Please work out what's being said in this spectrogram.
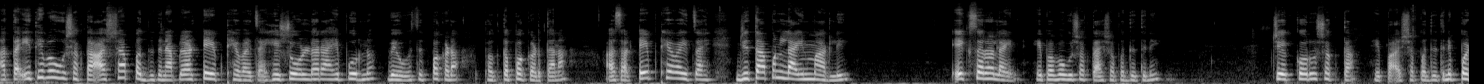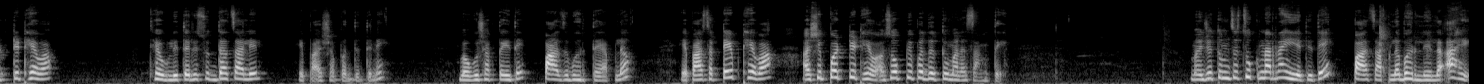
आता इथे बघू शकता अशा पद्धतीने आपल्याला टेप ठेवायचा आहे. हे शोल्डर आहे पूर्ण. व्यवस्थित पकडा. फक्त पकडताना असा टेप ठेवायचा आहे. जिथं आपण लाईन मारली एक सरळ लाईन हे पण बघू शकता अशा पद्धतीने. चेक करू शकता. हे पा अशा पद्धतीने पट्टी ठेवा. ठेवली तरी सुद्धा चालेल. हे पा अशा पद्धतीने. बघू शकता इथे पाच भरतंय आपलं. हे पा असं टेप ठेवा. अशी पट्टी ठेवा. सोपी पद्धत तुम्हाला सांगते. म्हणजे तुमचं चुकणार नाहीये तिथे. पाच आपलं भरलेलं आहे.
